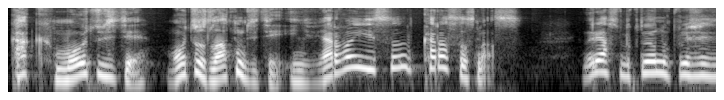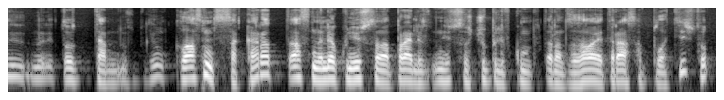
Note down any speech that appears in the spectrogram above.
как моето дете, моето златно дете, и не вярва и се кара с нас. Нали, аз обикновено, понеже нали, то, там класните се карат, аз нали, ако нещо са направили, нещо са щупили в компютърната зала и трябва да се плати, защото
